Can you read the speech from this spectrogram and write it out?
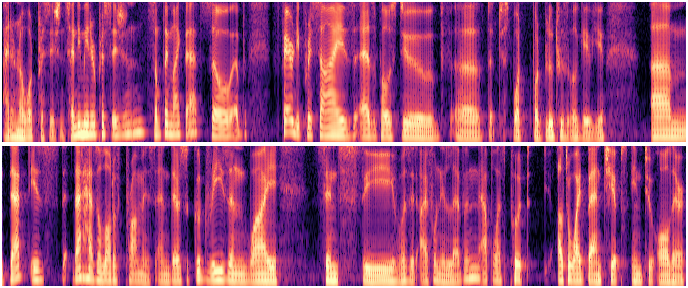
I don't know what precision, centimeter precision, something like that. So uh, fairly precise as opposed to uh, just what what Bluetooth will give you. Um, that is that has a lot of promise, and there's a good reason why. Since the was it iPhone 11, Apple has put ultra wideband chips into all their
